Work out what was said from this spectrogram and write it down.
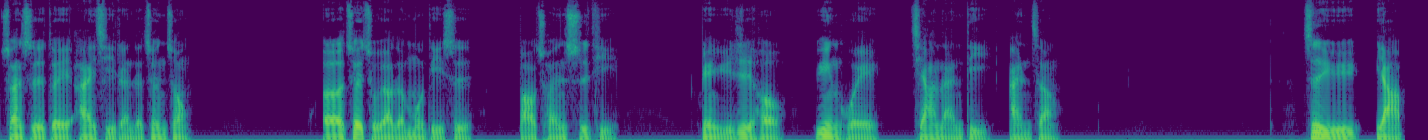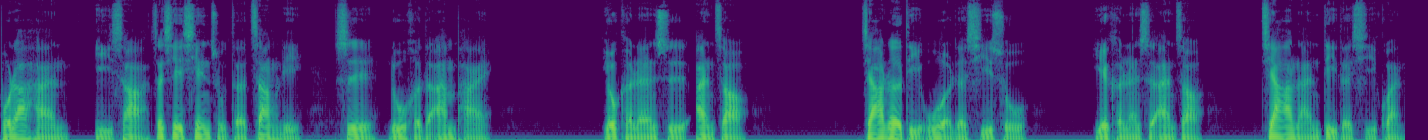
算是对埃及人的尊重，而最主要的目的是保存尸体，便于日后运回迦南地安葬。至于亚伯拉罕、以撒这些先祖的葬礼是如何的安排，有可能是按照迦勒底乌尔的习俗，也可能是按照。迦南地的习惯。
